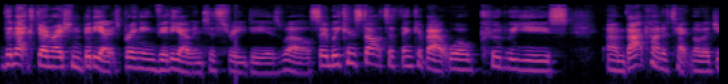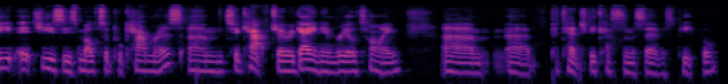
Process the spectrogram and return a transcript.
the next generation video it's bringing video into 3d as well so we can start to think about well could we use um, that kind of technology it uses multiple cameras um, to capture again in real time um, uh, potentially customer service people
